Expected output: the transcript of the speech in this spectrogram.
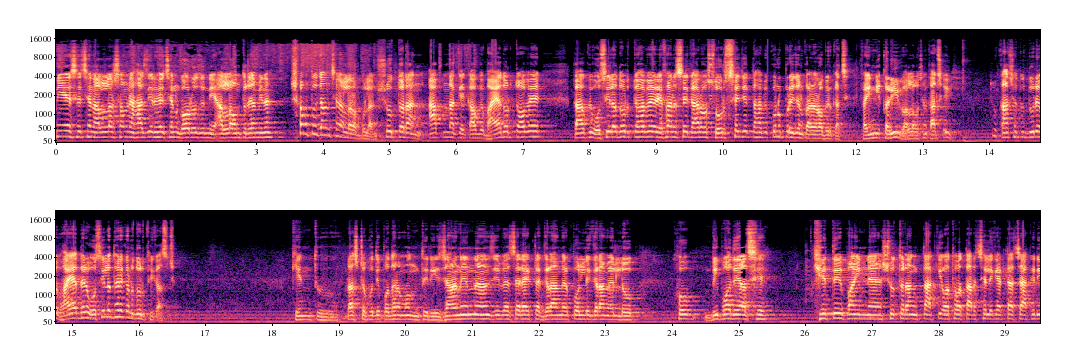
নিয়ে এসেছেন, আল্লাহর সামনে হাজির হয়েছেন, গরজ নিয়ে? আল্লাহ অন্তর্জামি না? সব তো জানছেন আল্লাহ রব্বুল্লাহ সুতরাং আপনাকে কাউকে ভায়া ধরতে হবে, কাউকে ওসিলা ধরতে হবে রেফারেন্সে কারও সোর্সে যেতে হবে, কোনো প্রয়োজন করে রবের কাছে। ফাইনি করিব, আল্লাহ বলছেন কাছেই। তুমি কাছে তো দূরে, ভাইয়া ধরে ওসিলা ধরে কেন দূর থেকে আসছো? কিন্তু রাষ্ট্রপতি, প্রধানমন্ত্রী জানে না যে বেচারা একটা গ্রামের পল্লী গ্রামের লোক খুব বিপদে আছে, খেতে পাই না, সুতরাং তাকে অথবা তার ছেলেকে একটা চাকরি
